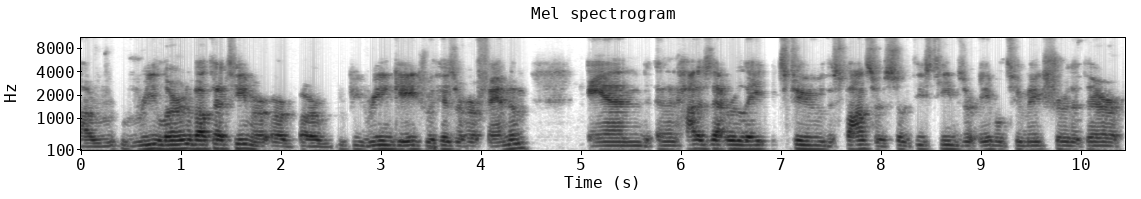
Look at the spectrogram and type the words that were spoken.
uh, relearn about that team or, or, or be re-engaged with his or her fandom and and then how does that relate to the sponsors so that these teams are able to make sure that they're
